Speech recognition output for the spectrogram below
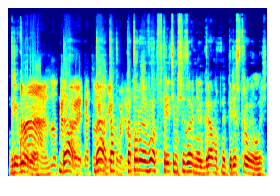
Григория. А, ну, которая, да, которая, да, ко- понял, которая вот в третьем сезоне грамотно перестроилась.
